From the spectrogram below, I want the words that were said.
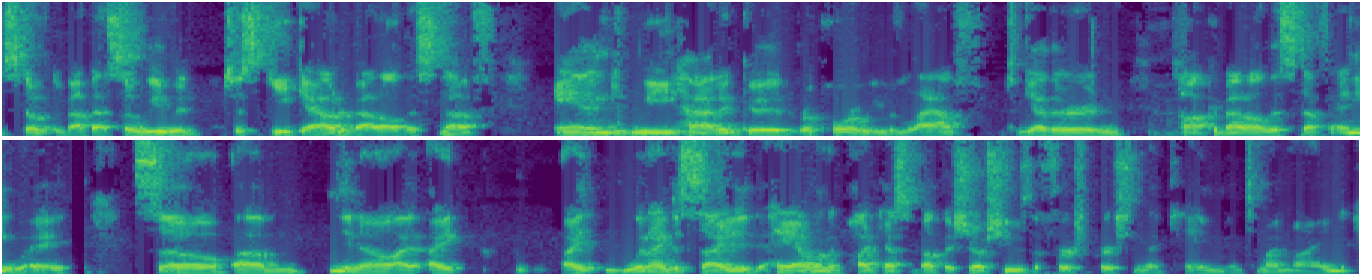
stoked about that. So we would just geek out about all this stuff, and we had a good rapport. We would laugh together and talk about all this stuff anyway. So um, you know, I, I I when I decided, hey, I want to podcast about the show, she was the first person that came into my mind,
